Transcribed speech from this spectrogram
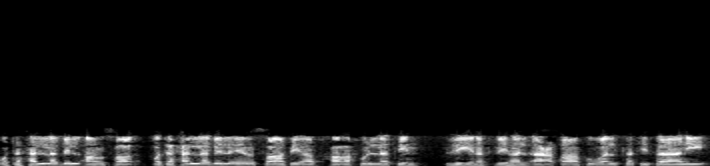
وتحل بالأنصاف وتحل بالإنصاف أفخر حلة زينت بها الأعطاف والكتفان.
